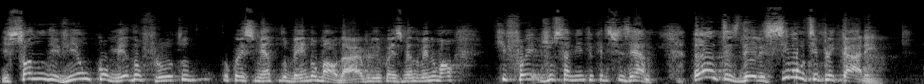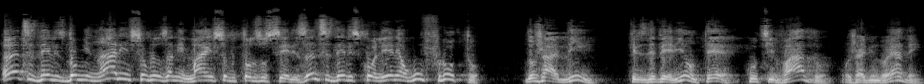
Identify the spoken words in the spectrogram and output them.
E só não deviam comer do fruto do conhecimento do bem e do mal, da árvore do conhecimento do bem e do mal, que foi justamente o que eles fizeram. Antes deles se multiplicarem, Antes deles dominarem sobre os animais, sobre todos os seres, antes deles colherem algum fruto do jardim que eles deveriam ter cultivado, o jardim do Éden,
